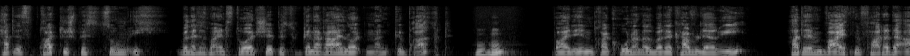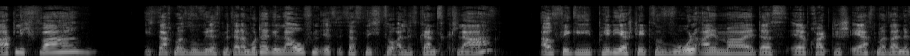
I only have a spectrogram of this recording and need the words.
hat es praktisch bis zum, ich übersetze es mal ins Deutsche, bis zum Generalleutnant gebracht. Mhm. bei den Drakonern, also bei der Kavallerie, hatte einen weißen Vater, der adlig war. Ich sag mal so, wie das mit seiner Mutter gelaufen ist, ist das nicht so alles ganz klar. Auf Wikipedia steht sowohl einmal, dass er praktisch erstmal seine,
